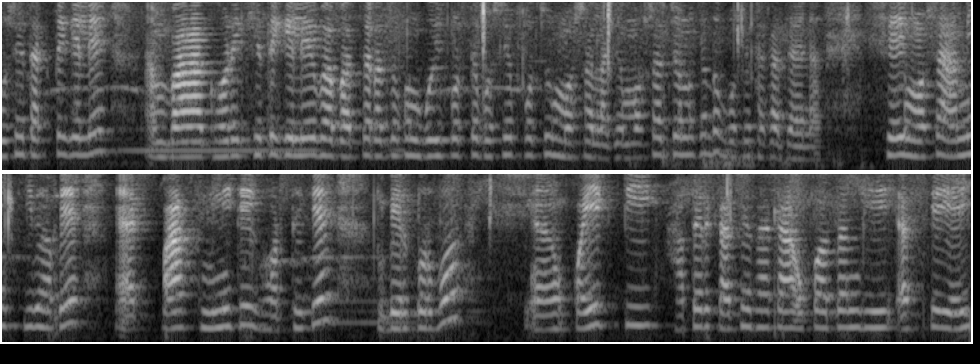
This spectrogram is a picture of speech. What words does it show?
বসে থাকতে গেলে বা ঘরে খেতে গেলে বা বাচ্চারা যখন বই পড়তে বসে, প্রচুর মশা লাগে। মশার জন্য কিন্তু বসে থাকা যায় না। সেই মশা আমি কীভাবে এক পাঁচ মিনিটেই ঘর থেকে বের করব কয়েকটি হাতের কাছে থাকা উপাদান দিয়ে আজকে এই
